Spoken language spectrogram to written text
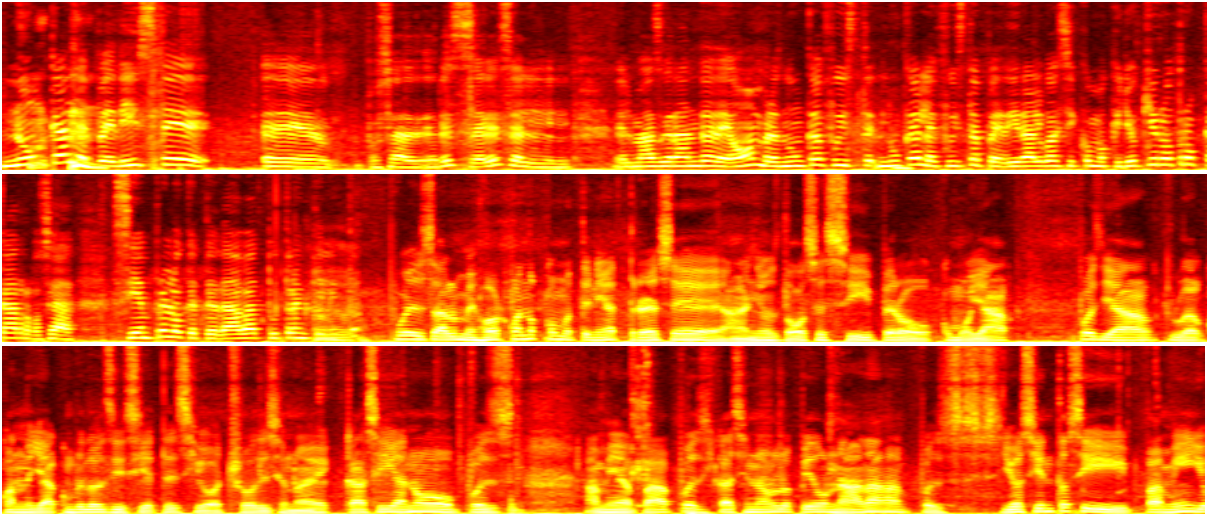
Nunca le pediste, eh, o sea, eres, eres el, el más grande de hombres. Nunca fuiste, nunca le fuiste a pedir algo así como que yo quiero otro carro. O sea, siempre lo que te daba tú tranquilito. Ah, Pues a lo mejor cuando como tenía 13 años, 12 sí, pero como ya pues ya cuando ya cumplí los 17, 18, 19, casi ya no, pues a mi papá pues casi no le pido nada. Pues yo siento si para mí yo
